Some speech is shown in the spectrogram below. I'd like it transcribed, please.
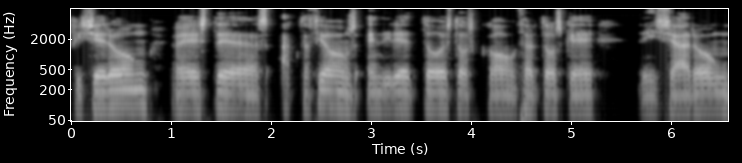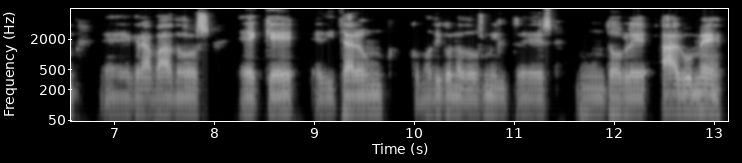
fixeron eh, estas actuacións en directo, estos concertos que deixaron eh, grabados e que editaron, como digo, no 2003 un doble álbume.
